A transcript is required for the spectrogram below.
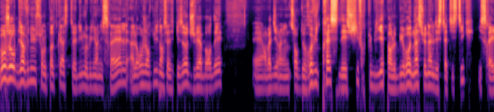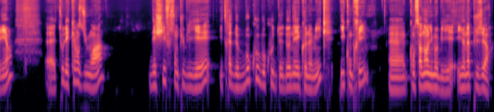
Bonjour, bienvenue sur le podcast L'immobilier en Israël. Alors aujourd'hui, dans cet épisode, je vais aborder, eh, on va dire, une sorte de revue de presse des chiffres publiés par le Bureau national des statistiques israélien. Euh, tous les 15 du mois, des chiffres sont publiés. Ils traitent de beaucoup, beaucoup de données économiques, y compris euh, concernant l'immobilier. Il y en a plusieurs.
